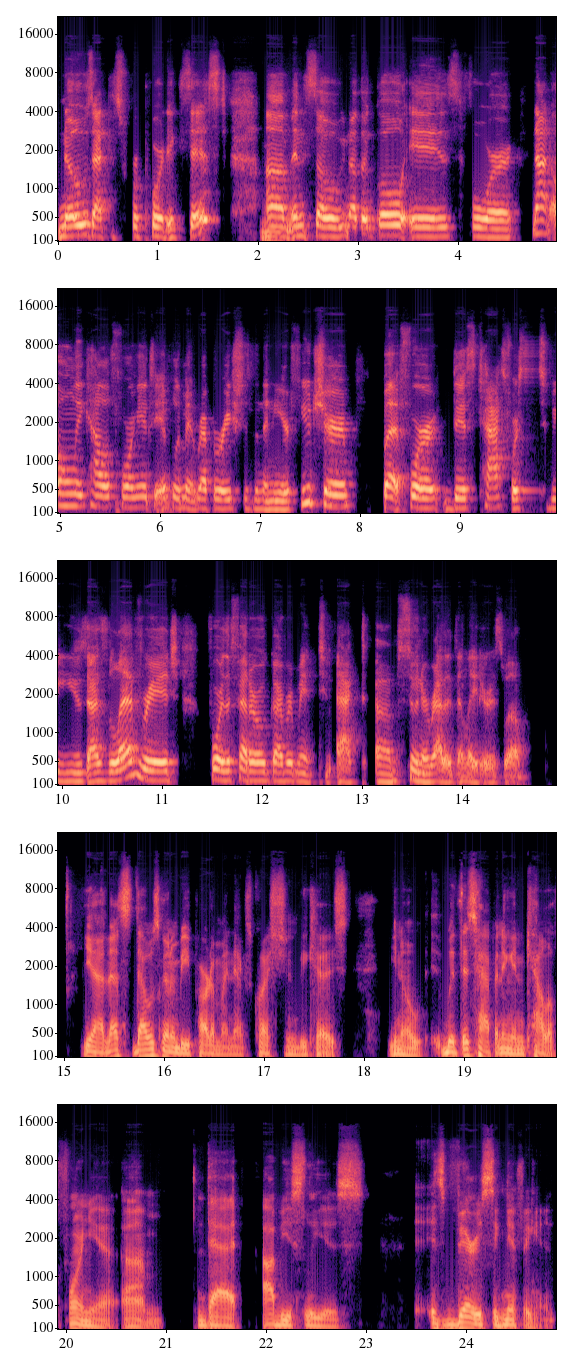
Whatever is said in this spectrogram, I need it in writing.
knows that this report exists, mm-hmm. um, and so you know the goal is for not only California to implement reparations in the near future, but for this task force to be used as leverage for the federal government to act um, sooner rather than later as well. Yeah, that's that was going to be part of my next question because you know with this happening in California, um, that obviously is it's very significant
